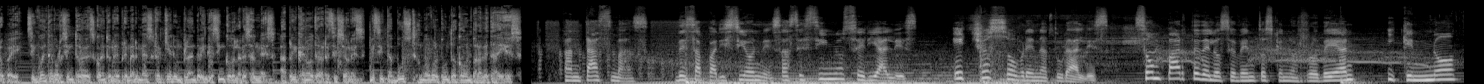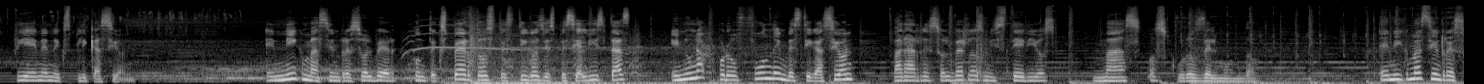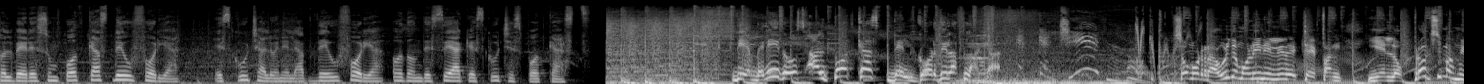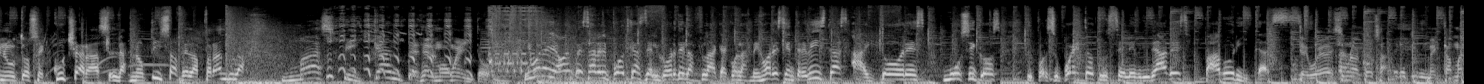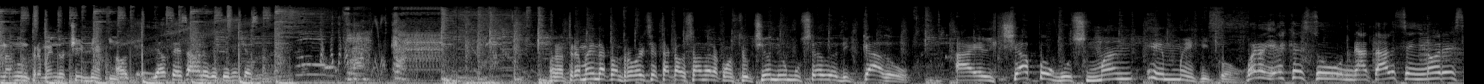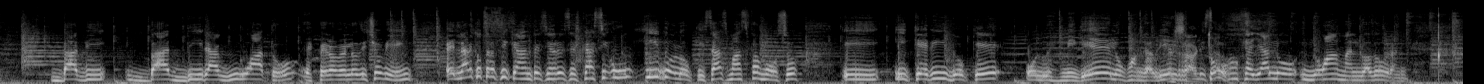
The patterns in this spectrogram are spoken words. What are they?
AroPay. 50% de descuento en el primer mes requiere un plan de 25 dólares al mes. Aplican otras restricciones. Visita boostmobile.com para detalles. Fantasmas, desapariciones, asesinos seriales, hechos sobrenaturales son parte de los eventos que nos rodean y que no tienen explicación. Enigmas sin resolver, junto a expertos, testigos y especialistas, en una profunda investigación para resolver los misterios más oscuros del mundo. Enigmas sin resolver es un podcast de euforia. Escúchalo en el app de Euforia o donde sea que escuches podcasts. Bienvenidos al podcast del Gordi y la Flaca. Somos Raúl de Molina y Lidia Estefan y en los próximos minutos escucharás las noticias de la farándula más picantes del momento. Y bueno, ya va a empezar el podcast del Gordi y la Flaca con las mejores entrevistas a actores, músicos y por supuesto tus celebridades favoritas. Te voy a decir una cosa, me está mandando un tremendo chisme aquí. Ya ustedes saben lo que tienen que hacer. Bueno, tremenda controversia está causando la construcción de un museo dedicado a El Chapo Guzmán en México. Bueno, y es que su natal, señores, Badi- Badiraguato, espero haberlo dicho bien, el narcotraficante, señores, es casi un ídolo, quizás más famoso y, y querido que o Luis Miguel o Juan Gabriel Raúl, que allá lo, lo aman, lo adoran.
